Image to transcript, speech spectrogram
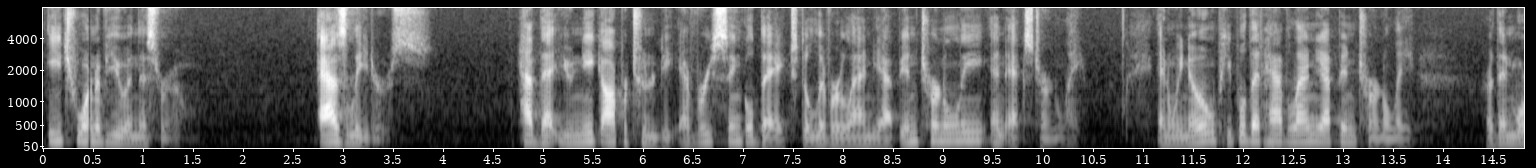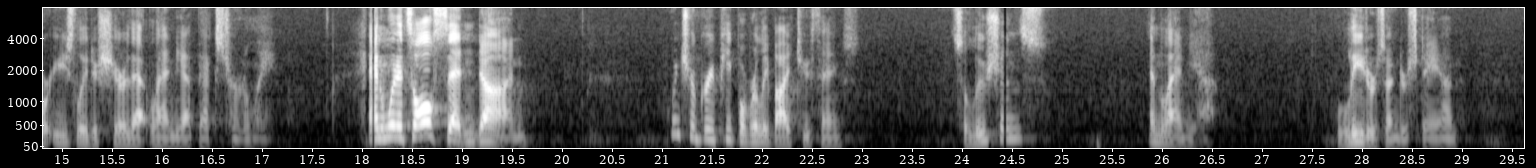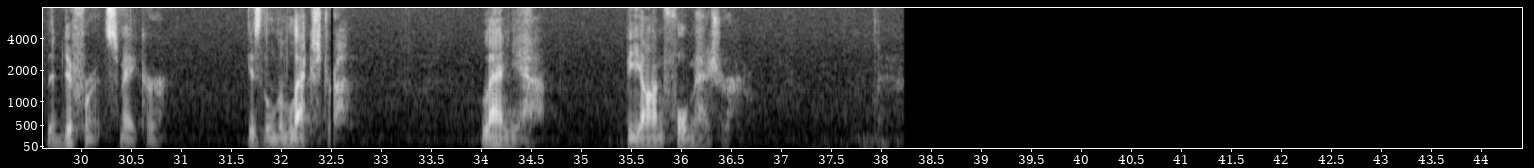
Each one of you in this room, as leaders, have that unique opportunity every single day to deliver lagniappe internally and externally. And we know people that have lagniappe internally are then more easily to share that lagniappe externally. And when it's all said and done, wouldn't you agree people really buy two things? Solutions and lagniappe. Leaders understand the difference maker is the little extra lagniappe beyond full measure.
